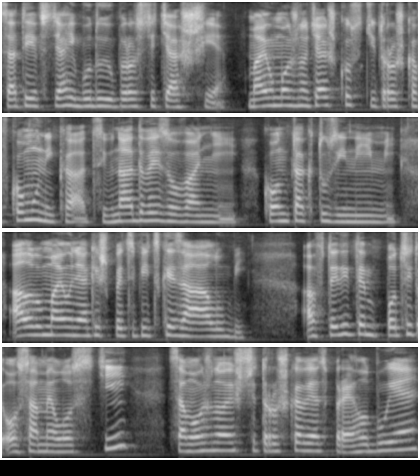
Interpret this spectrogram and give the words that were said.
sa tie vzťahy budujú proste ťažšie. Majú možno ťažkosti troška v komunikácii, v nadvezovaní, kontaktu s inými, alebo majú nejaké špecifické záľuby. A vtedy ten pocit osamelosti sa možno ešte troška viac prehlbuje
